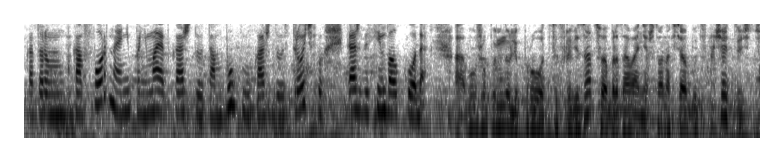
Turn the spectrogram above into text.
в котором комфортно, они понимают каждую там букву, каждую строчку, каждый символ кода. А вы уже упомянули про цифровизацию образования, что она вся будет включать, то есть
